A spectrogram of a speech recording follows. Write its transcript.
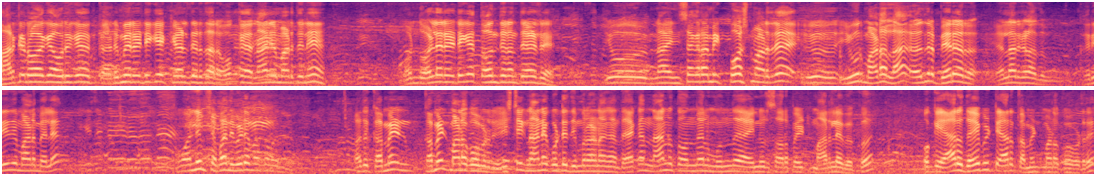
ಮಾರ್ಕೆಟ್ ಒಳಗೆ ಅವರಿಗೆ ಕಡಿಮೆ ರೇಟಿಗೆ ಕೇಳ್ತಿರ್ತಾರೆ. ಓಕೆ ನಾನೇನು ಮಾಡ್ತೀನಿ? ಒಂದು ಒಳ್ಳೆ ರೇಟಿಗೆ ತೊಗೊಂತೀನಿ ಅಂತ ಹೇಳ್ರಿ. ಇವು ನಾ ಇನ್ಸ್ಟಾಗ್ರಾಮಿಗೆ ಪೋಸ್ಟ್ ಮಾಡಿದ್ರೆ ಇವ್ರು ಮಾಡಲ್ಲ, ಅಂದರೆ ಬೇರೆಯವರು ಎಲ್ಲರೂ ಹೇಳೋದು. ಖರೀದಿ ಮಾಡಿದ್ಮೇಲೆ ಒಂದು ನಿಮಿಷ ಬಂದು ವಿಡಿಯೋ ಮಾಡ್ಕೊಂಡು ಅದು ಕಮೆಂಟ್ ಕಮೆಂಟ್ ಮಾಡಕ್ಕೆ ಹೋಗ್ಬಿಡ್ರಿ. ಇಷ್ಟಿಗೆ ನಾನೇ ಕೊಟ್ಟಿದ್ದು ಇಮ್ರಾಣಾಗ ಅಂತ. ಯಾಕಂದ್ರೆ ನಾನು ತೊಗೊಂಡ್ಮೇಲೆ ಮುಂದೆ ಐನೂರು ಸಾವಿರ ರೂಪಾಯಿ ಇಟ್ಟು ಮಾರಲೇಬೇಕು. ಓಕೆ ಯಾರು ದಯವಿಟ್ಟು ಯಾರು ಕಮೆಂಟ್ ಮಾಡಕ್ಕೆ ಹೋಗ್ಬಿಡ್ರಿ.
